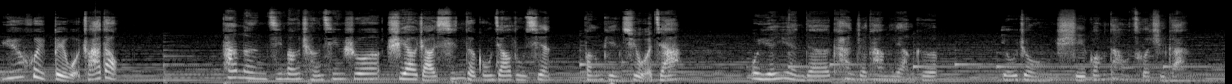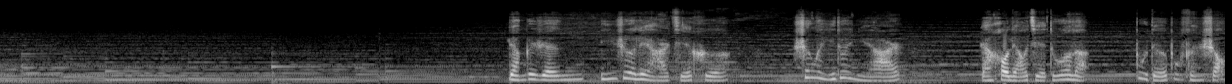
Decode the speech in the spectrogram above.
约会被我抓到。”他们急忙澄清说是要找新的公交路线，方便去我家。我远远地看着他们两个，有种时光倒错之感。两个人因热恋而结合，生了一对女儿，然后了解多了，不得不分手。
